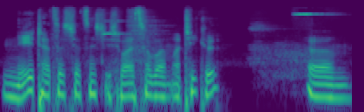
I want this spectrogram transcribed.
Nee, tatsächlich jetzt nicht. Ich jetzt nur beim Artikel. Ähm,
